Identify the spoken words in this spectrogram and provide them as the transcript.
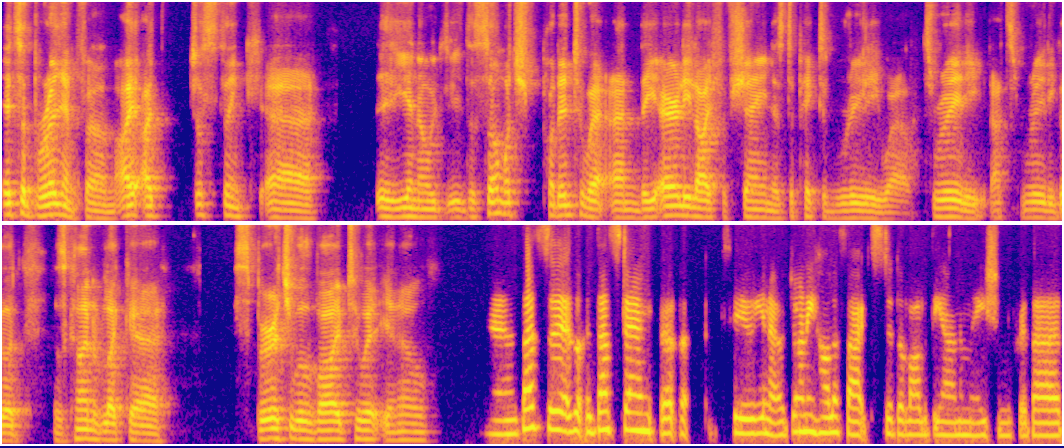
It's a brilliant film. I I just think uh, you know there's so much put into it, and the early life of Shane is depicted really well. It's really that's really good. There's kind of like a spiritual vibe to it, you know. Yeah, that's uh, that's down uh, to you know Johnny Halifax did a lot of the animation for that,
